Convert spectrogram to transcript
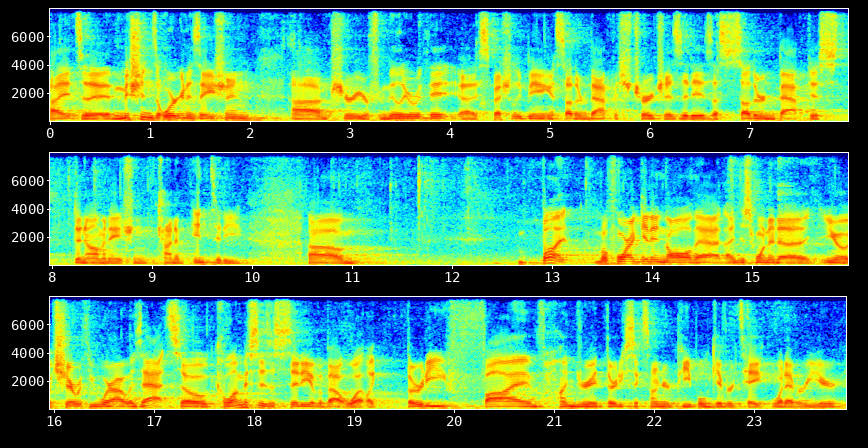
Uh, it's a missions organization. Uh, I'm sure you're familiar with it, uh, especially being a Southern Baptist church, as it is a Southern Baptist denomination kind of entity. Um, but before I get into all that, I just wanted to, you know, share with you where I was at. So Columbus is a city of about what, like 3,500, 3,600 people, give or take, whatever year.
